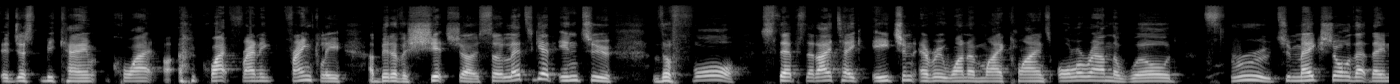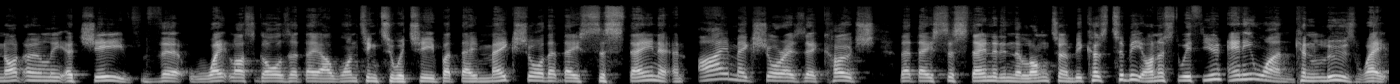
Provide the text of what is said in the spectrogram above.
it just became quite, quite frantic, frankly, a bit of a shit show. So let's get into the four steps that I take each and every one of my clients all around the world through to make sure that they not only achieve the weight loss goals that they are wanting to achieve, but they make sure that they sustain it. And I make sure as their coach that they sustain it in the long term. Because to be honest with you, anyone can lose weight.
